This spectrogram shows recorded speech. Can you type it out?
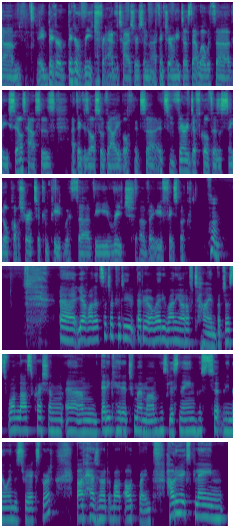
um, a bigger bigger reach for advertisers, and I think Germany does that well with uh, the sales houses. I think is also valuable. It's uh, it's very difficult as a single publisher to compete with uh, the reach of a Facebook. Hmm. Uh, yeah, Ron, it's such a pity that we're already running out of time. But just one last question um, dedicated to my mom who's listening, who's certainly no industry expert, but has heard about Outbrain. How do you explain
